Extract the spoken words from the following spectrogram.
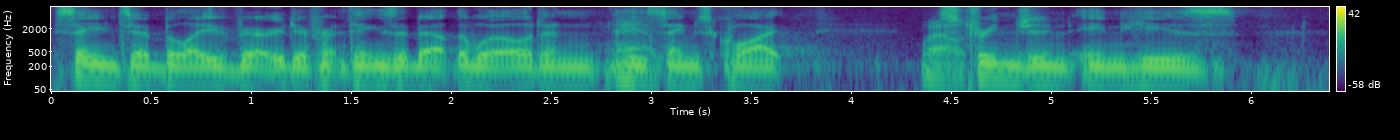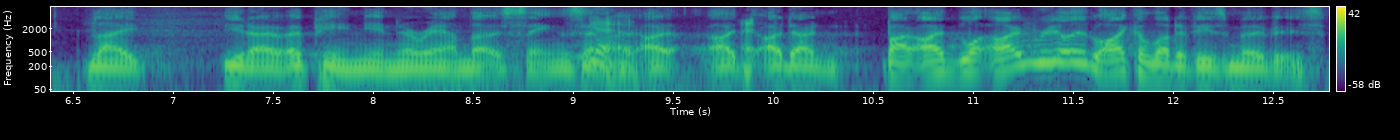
seem to believe very different things about the world, and Yeah. he seems quite Well- stringent in his, like, you know, opinion around those things. And Yeah. I, I, I don't, but I, I really like a lot of his movies.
